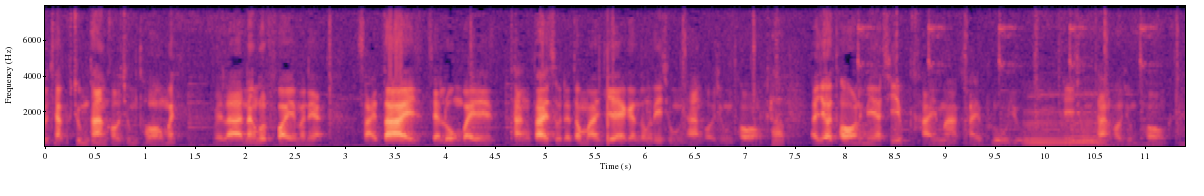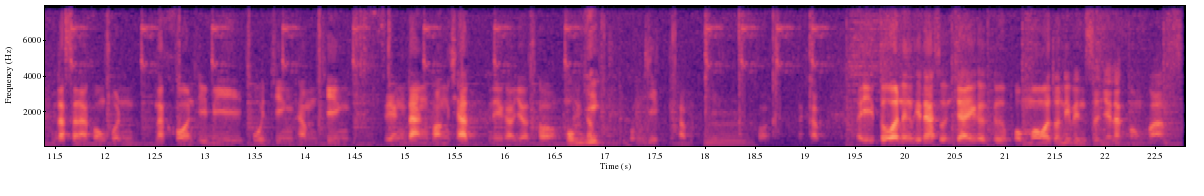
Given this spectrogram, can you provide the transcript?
รู้จักชุมทางเขาชุมทองไหมเวลานั่งรถไฟมาเนี่ย สายใต้จะลงไปทางใต้สุดแล้วต้องมาแยกกันตรงที่ชุมทางเขาชุมทองครับไอ้ยอดทองนี่มีอาชีพขายหมากขายพลูอยู่ อืม ที่ชุมทางเขาชุมทอง ลักษณะของคนนครที่มีพูดจริงทำจริง เสียงดังฟังชัดนี่ครับยอดทองผมหยิกนะครับผมหยิกครับ อืม ก่อนนะครับและอีกตัวหนึ่งที่น่าสนใจก็คือ ผมมองว่าตัวนี้เป็นสัญลักษณ์ของความส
